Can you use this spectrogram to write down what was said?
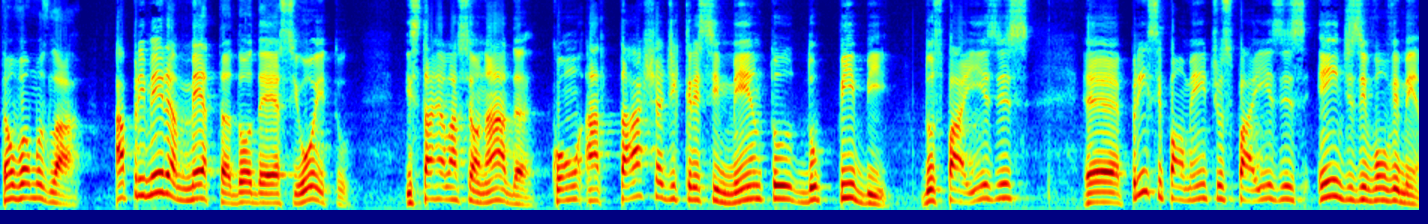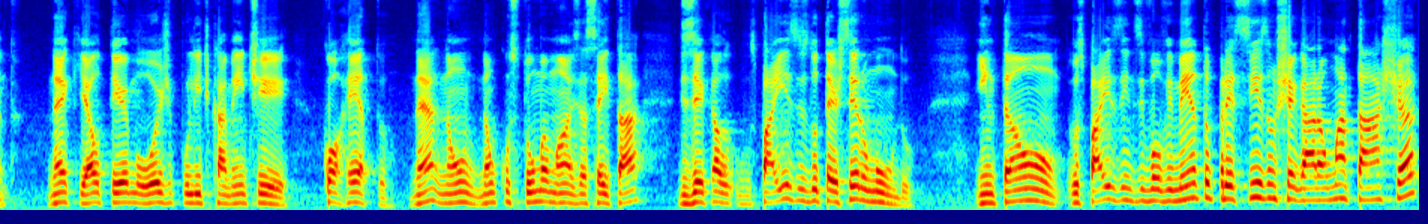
Então vamos lá. A primeira meta do ODS 8 está relacionada com a taxa de crescimento do PIB dos países, é, principalmente os países em desenvolvimento, né, que é o termo hoje politicamente correto, né? Não, não costuma mais aceitar dizer que os países do terceiro mundo. Então, os países em desenvolvimento precisam chegar a uma taxa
